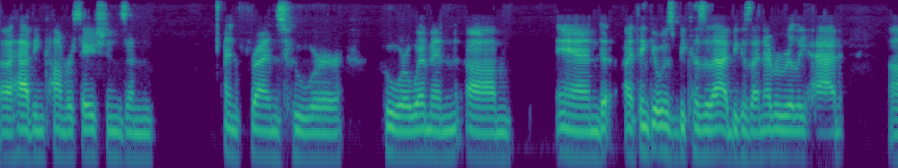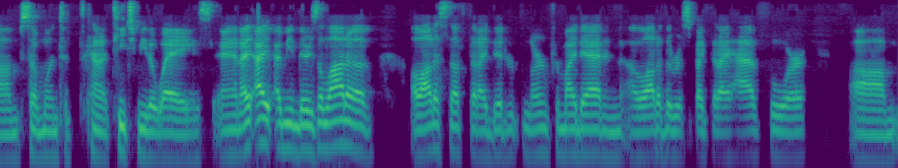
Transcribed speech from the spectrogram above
uh, having conversations and and friends who were who were women. Um, and I think it was because of that, because I never really had um, someone to kind of teach me the ways. And I, I, I, mean, there's a lot of a lot of stuff that I did learn from my dad, and a lot of the respect that I have for um,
